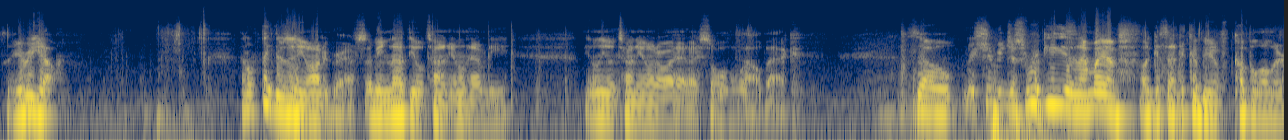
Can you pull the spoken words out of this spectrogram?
So here we go. I don't think there's any autographs. I mean, not the Ohtani. I don't have any. The only Ohtani auto I had, I sold a while back. So there should be just rookies, and I might have, like I said, there could be a couple other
